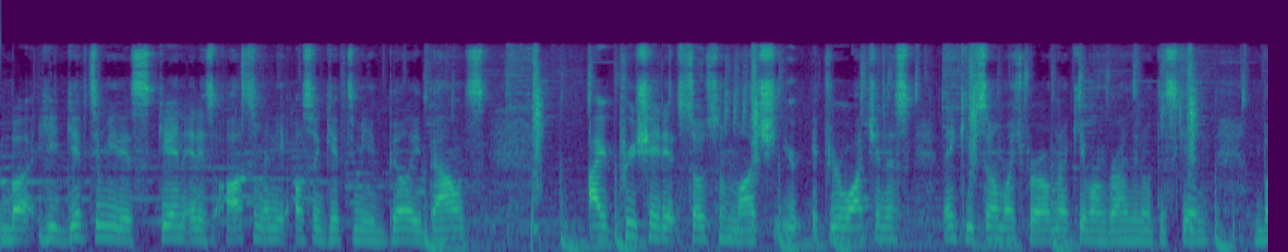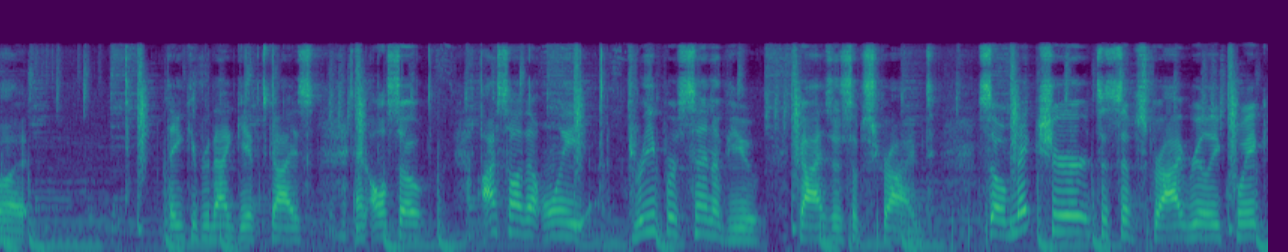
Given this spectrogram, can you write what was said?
But he gifted me this skin. It is awesome, and he also gifted me Billy Bounce. I appreciate it so so much. You're, if you're watching this, thank you so much, bro. I'm gonna keep on grinding with the skin, but thank you for that gift, guys. And also, I saw that only 3% of you guys are subscribed. So make sure to subscribe really quick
